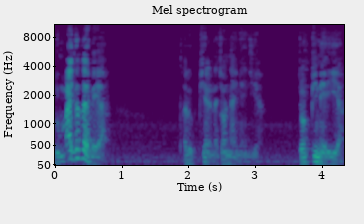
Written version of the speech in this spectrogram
လူမိုက်သက်သက်ပဲဗျာအဲ့လိုဖြစ်နေတယ်ကျွန်တော်နိုင်ငံကြီးอ่ะကျွန်တော်ပြည်နယ်ကြီးอ่ะ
